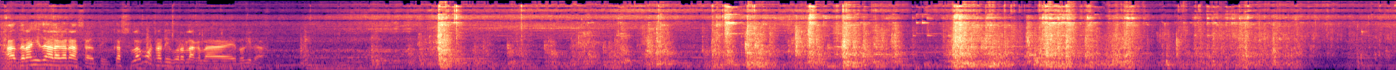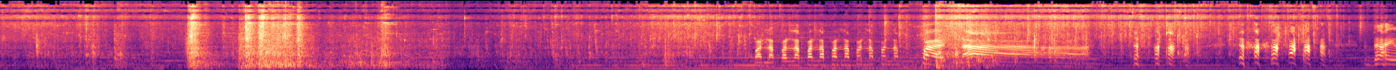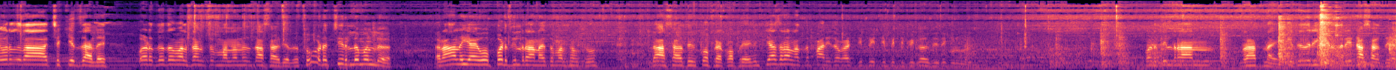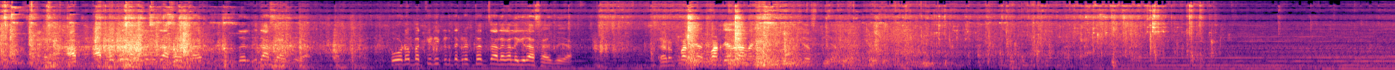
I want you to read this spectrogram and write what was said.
हादरा ही झाला का डासाळते कसला मोठा डेकोरा लागलाय बघितला पडला पडला पडला पडला पडला पडला पडला. ड्रायव्हर सुद्धा चकित झालंय. पडदं तर मला सांगतो मनानच डासाळ द्यायचं थोडं चिरलं म्हणलं. रान ही आहे हो, व पडदिल रान आहे तुम्हाला सांगतो. दासाळ ते कोपऱ्या कोपऱ्या. आणि त्याच रानातलं पाणी जोगा टिपी टिपी टिपी गळते तिकडून. पडदिल रान राहत नाही. तिथे जरी गेलं तरी डासाळते आप आपण जर डासाळत तरी ती डासाळते या थोडं बकेट इकडे तिकडे टच झालं का लगेच डासाळतं या कारण पडद्या पडद्या या.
